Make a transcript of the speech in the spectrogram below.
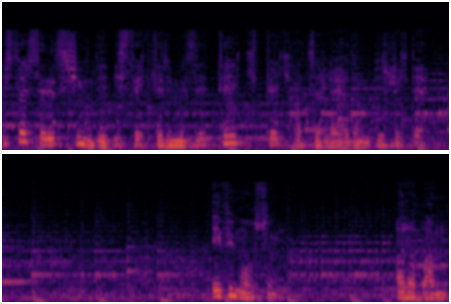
İsterseniz şimdi isteklerimizi tek tek hatırlayalım birlikte. Evim olsun, arabam,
